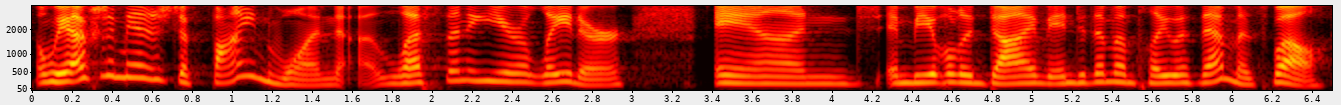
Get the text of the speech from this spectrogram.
and we actually managed to find one uh, less than a year later and and be able to dive into them and play with them as well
